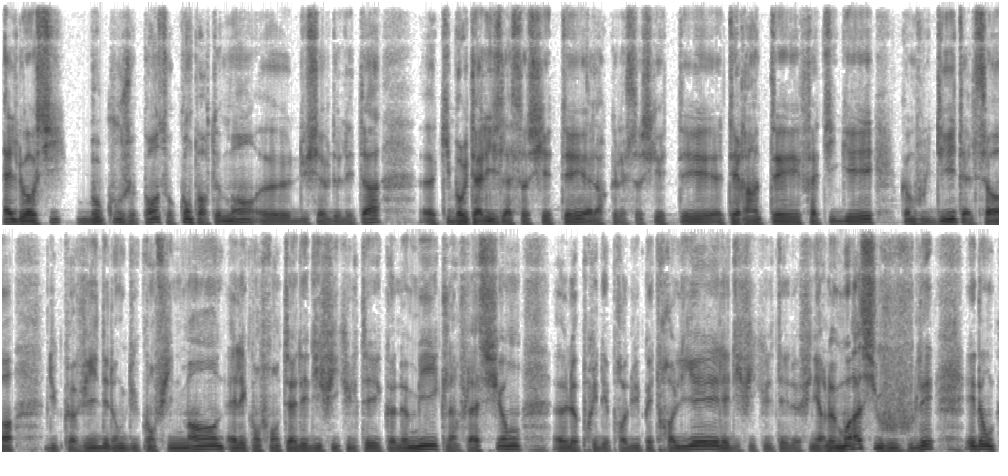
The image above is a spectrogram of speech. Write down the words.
Elle doit aussi beaucoup, je pense, au comportement euh, du chef de l'État euh, qui brutalise la société alors que la société est éreintée, fatiguée. Comme vous le dites, elle sort du Covid et donc du confinement. Elle est confrontée à des difficultés économiques, l'inflation, euh, le prix des produits pétroliers, les difficultés de finir le mois, si vous voulez. Et donc,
